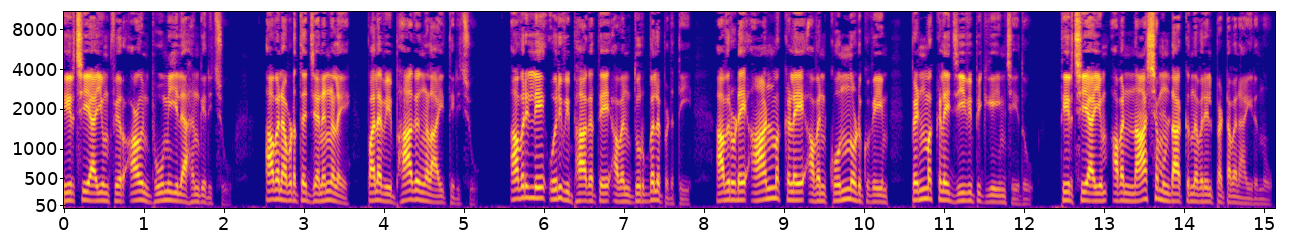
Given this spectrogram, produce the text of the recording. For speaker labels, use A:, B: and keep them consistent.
A: തീർച്ചയായും ഫിർ ഔൻ ഭൂമിയിൽ അഹങ്കരിച്ചു. അവൻ അവിടുത്തെ ജനങ്ങളെ പല വിഭാഗങ്ങളായി തിരിച്ചു. അവരിലെ ഒരു വിഭാഗത്തെ അവൻ ദുർബലപ്പെടുത്തി. അവരുടെ ആൺമക്കളെ അവൻ കൊന്നൊടുക്കുകയും പെൺമക്കളെ ജീവിപ്പിക്കുകയും ചെയ്തു. തീർച്ചയായും അവൻ നാശമുണ്ടാക്കുന്നവരിൽപ്പെട്ടവനായിരുന്നു.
